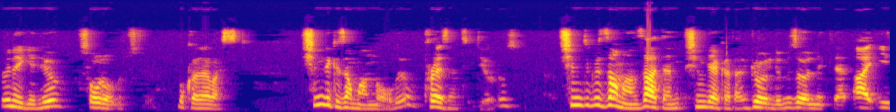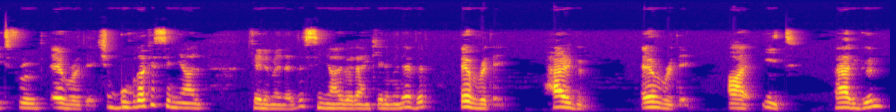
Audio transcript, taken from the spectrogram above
Öne geliyor. Soru oluşturuyor. Bu kadar basit. Şimdiki zaman ne oluyor? Present diyoruz. Şimdiki zaman zaten şimdiye kadar gördüğümüz örnekler. I eat fruit every day. Şimdi buradaki sinyal kelime nedir? Sinyal veren kelime nedir? Every day. Her gün. Every day. I eat. Her gün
